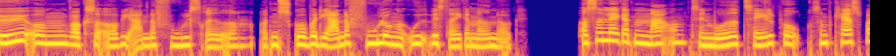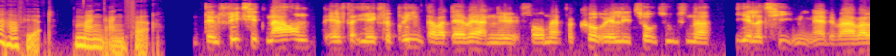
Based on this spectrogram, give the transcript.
Gøgeungen vokser op i andre fugles redder, og den skubber de andre fugleunger ud, hvis der ikke er mad nok. Og så lægger den navn til en måde at tale på, som Kasper har hørt mange gange før. Den fik sit navn efter Erik Fabrin, der var daværende formand for KL i 2009 eller 10, mener jeg det var, var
